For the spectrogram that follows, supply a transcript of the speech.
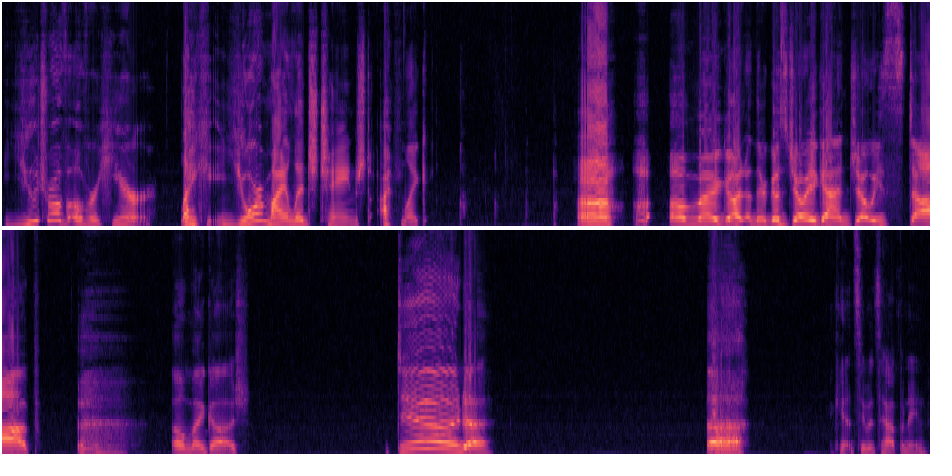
you drove over here. Like your mileage changed. I'm like, oh my God. There goes Joey again. Joey, stop. Oh my gosh. Dude. Ugh. I can't see what's happening.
